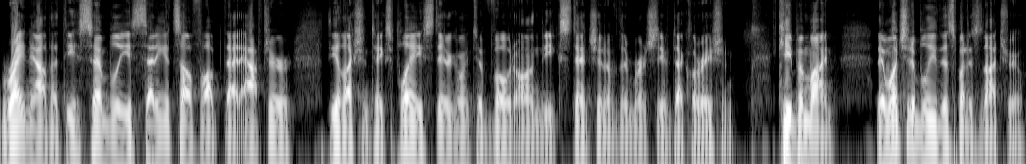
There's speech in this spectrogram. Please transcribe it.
right now that the assembly is setting itself up that after the election takes place, they're going to vote on the extension of the emergency of declaration. Keep in mind, they want you to believe this, but it's not true.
